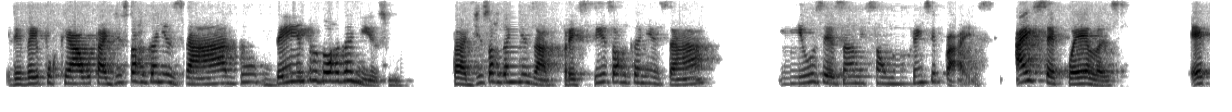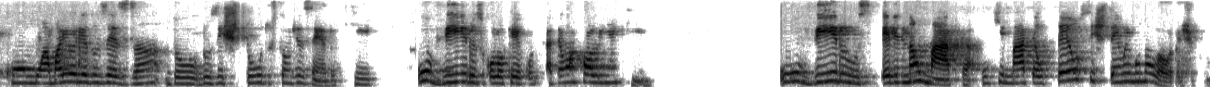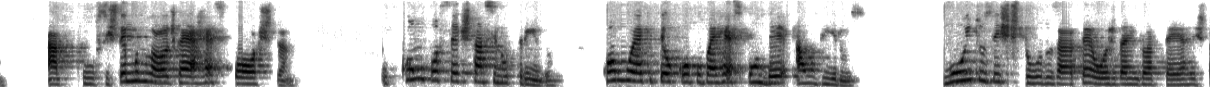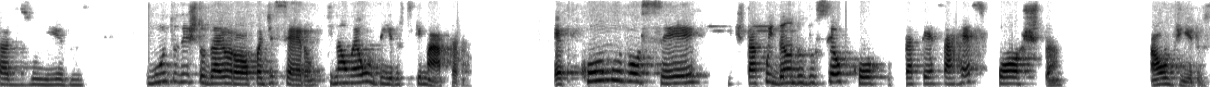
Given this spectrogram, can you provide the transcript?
Ele veio porque algo está desorganizado dentro do organismo. Está desorganizado, precisa organizar e os exames são principais. As sequelas é como a maioria dos, exam, do, dos estudos estão dizendo, que o vírus, coloquei até uma colinha aqui, o vírus, ele não mata, o que mata é o teu sistema imunológico. A, o sistema imunológico é a resposta. O, como você está se nutrindo? Como é que teu corpo vai responder a um vírus? Muitos estudos até hoje da Inglaterra, Estados Unidos, muitos estudos da Europa disseram que não é o vírus que mata, é como você está cuidando do seu corpo para ter essa resposta ao vírus.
